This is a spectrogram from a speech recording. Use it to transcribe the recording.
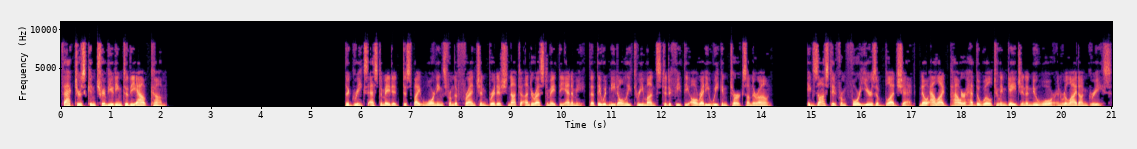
Factors contributing to the outcome The Greeks estimated, despite warnings from the French and British not to underestimate the enemy, that they would need only three months to defeat the already weakened Turks on their own. Exhausted from four years of bloodshed, no Allied power had the will to engage in a new war and relied on Greece.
